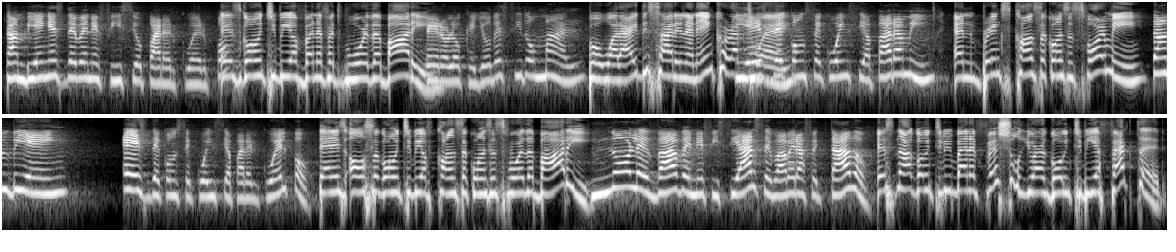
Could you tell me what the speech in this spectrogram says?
también es de beneficio para el cuerpo. is going to be of benefit for the body. Pero lo que yo decido mal but what I decide in an incorrect y es way de consecuencia para mí, and brings consequences for me, también es de consecuencia para el cuerpo. then it's also going to be of consequences for the body. No le va a beneficiar, se va a ver afectado. It's not going to be beneficial. You are going to be affected.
